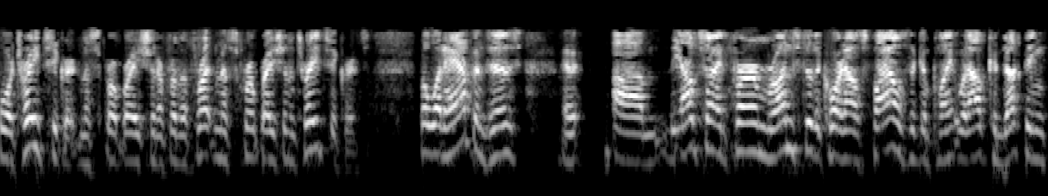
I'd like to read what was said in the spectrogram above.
for trade secret misappropriation or for the threatened misappropriation of trade secrets. But what happens is. Uh, um, the outside firm runs to the courthouse, files the complaint without conducting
